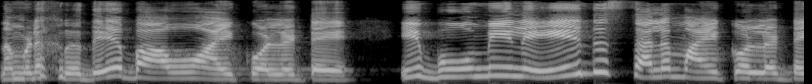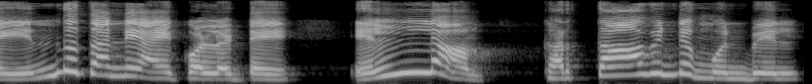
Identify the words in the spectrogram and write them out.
നമ്മുടെ ഹൃദയഭാവം ആയിക്കൊള്ളട്ടെ ഈ ഭൂമിയിൽ ഏത് സ്ഥലം ആയിക്കൊള്ളട്ടെ എന്ത് തന്നെ ആയിക്കൊള്ളട്ടെ എല്ലാം കർത്താവിന്റെ മുൻപിൽ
